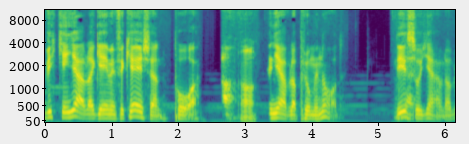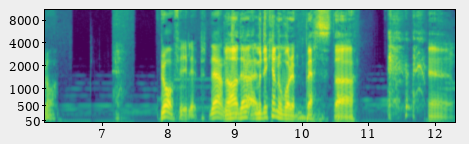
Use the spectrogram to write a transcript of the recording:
Vilken jävla gamification på Ja. Ja. en jävla promenad. Det är så jävla bra. Bra Filip. Den Ja, det, men det kan nog vara det bästa. eh,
